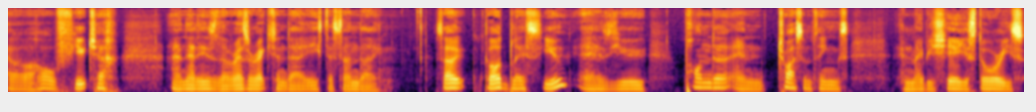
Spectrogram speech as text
our whole future, and that is the Resurrection Day, Easter Sunday. So, God bless you as you ponder and try some things and maybe share your stories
